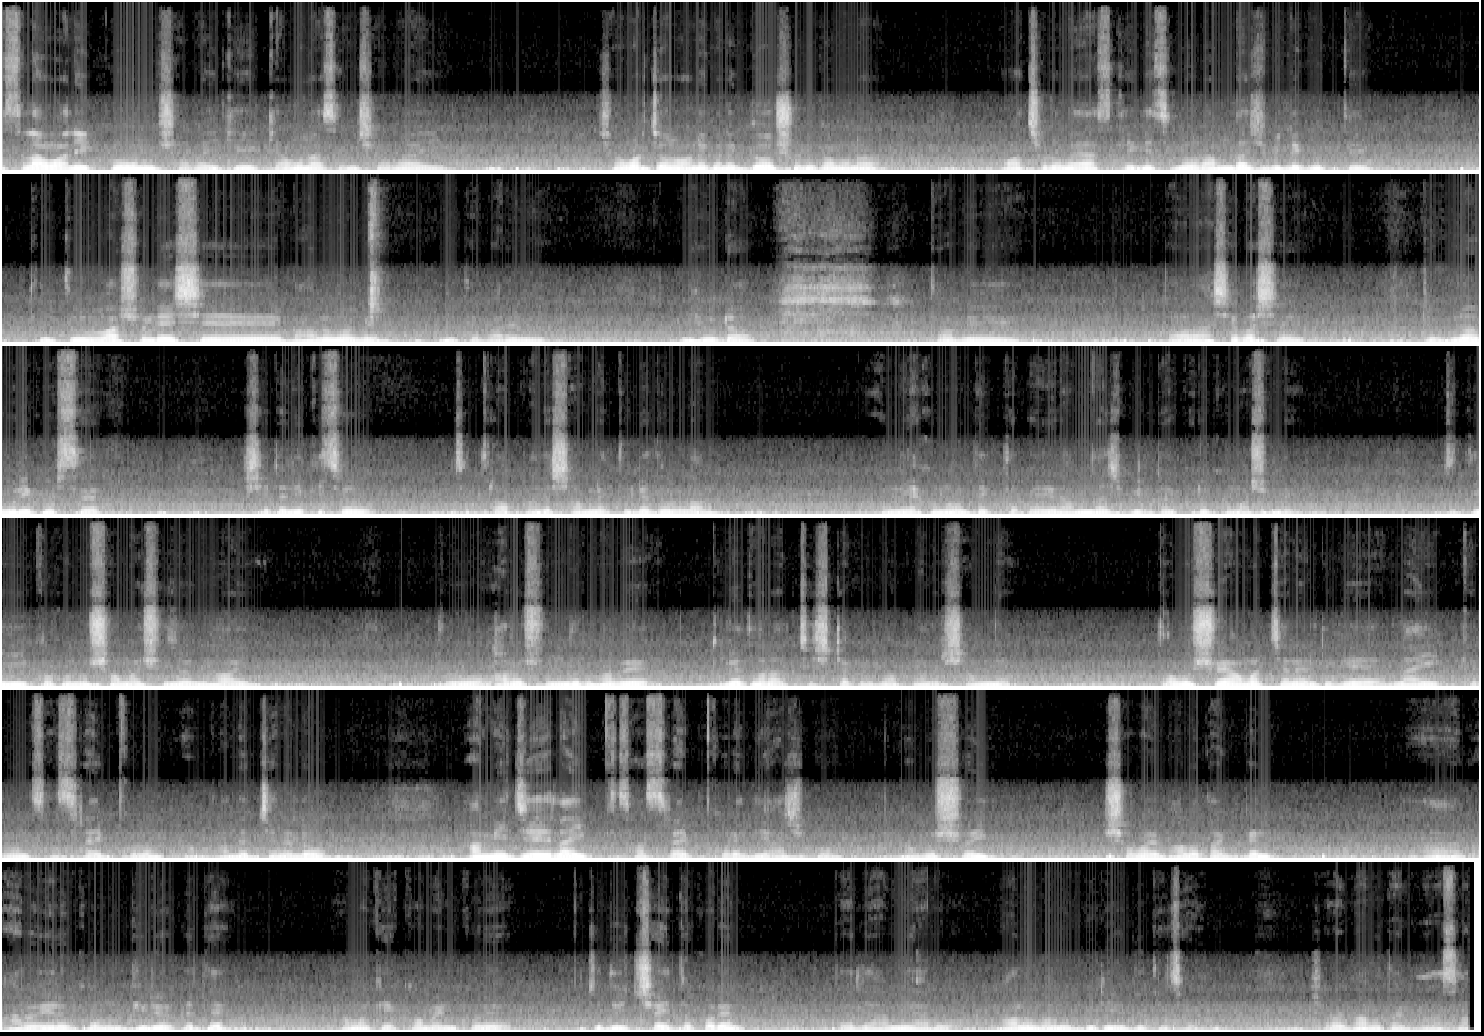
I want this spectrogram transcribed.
আসসালামু আলাইকুম সবাইকে, কেমন আছেন সবাই? সবার জন্য অনেক অনেক দোয়া শুভকামনা। আমার ছোটো ভাই আজকে গেছিল রামদাস বিলে ঘুরতে, কিন্তু আসলে সে ভালোভাবে নিতে পারেনি ভিউটা। তবে তার আশেপাশে একটু ঘোরাঘুরি করছে। সেটারই কিছু চিত্র আপনাদের সামনে তুলে ধরলাম। আমি এখনও দেখতে পাই রামদাস বিলটা কীরকম আসলে। যদি কখনো সময় সুযোগ হয়, তো আরও সুন্দরভাবে তুলে ধরার চেষ্টা করব আপনাদের সামনে। তো অবশ্যই আমার চ্যানেলটিকে লাইক এবং সাবস্ক্রাইব করুন। আপনাদের চ্যানেলেও আমি যে লাইক, সাবস্ক্রাইব করে দিয়ে আসব, অবশ্যই সবাই ভালো থাকবেন। আর আরও এরকম ভিডিও পেতে আমাকে কমেন্ট করে যদি উৎসাহিত করেন, তাহলে আমি আরও ভালো ভালো ভিডিও দিতে চাই। সবাই ভালো থাকবেন। আসসালাম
